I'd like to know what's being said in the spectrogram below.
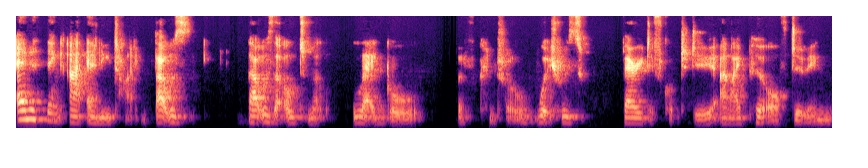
anything at any time. That was that was the ultimate letting go of control, which was very difficult to do, and I put off doing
